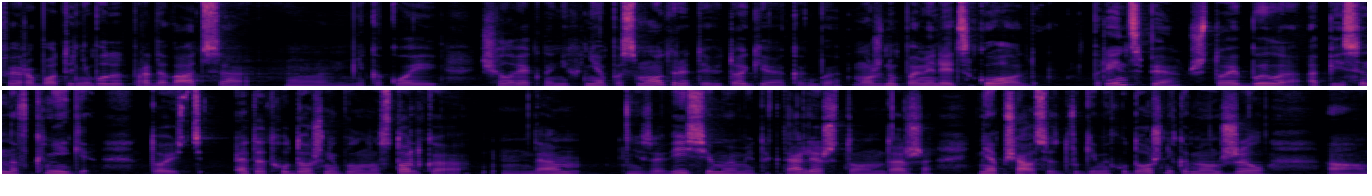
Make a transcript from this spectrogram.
твои работы не будут продаваться, Э, никакой человек на них не посмотрит, и в итоге как бы можно помереть с голоду. В принципе, что и было описано в книге. То есть этот художник был настолько, да, независимым и так далее, что он даже не общался с другими художниками, он жил э,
